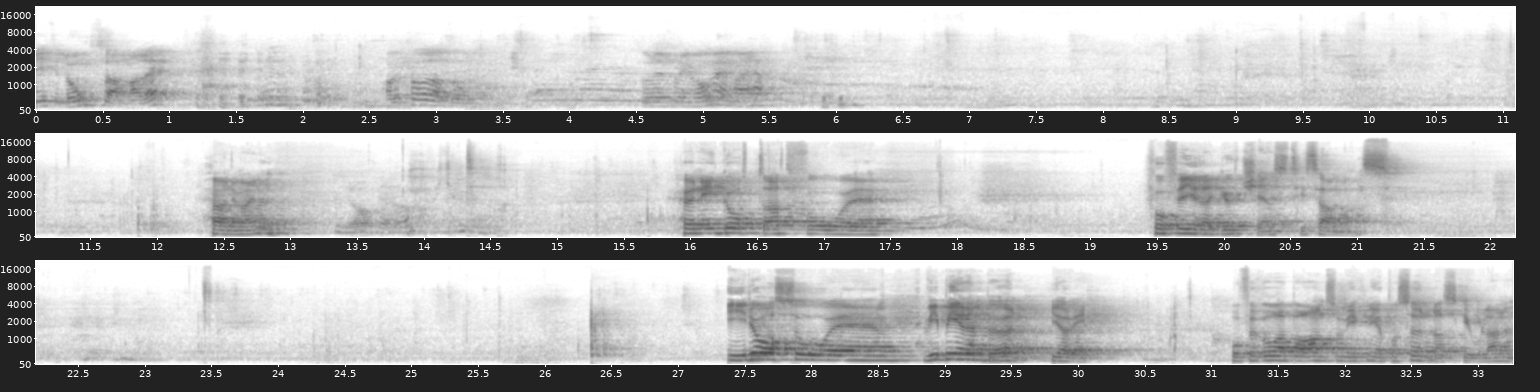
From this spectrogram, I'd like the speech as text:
lite långsammare. Har vi talat om. Så nu får ni vara med mig här. Hör ni mig nu? Ja. Hörni, gott att få, eh, få fira gudstjänst tillsammans. Idag så, eh, vi ber en bön, gör vi. Och för våra barn som gick ner på söndagsskolan nu.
